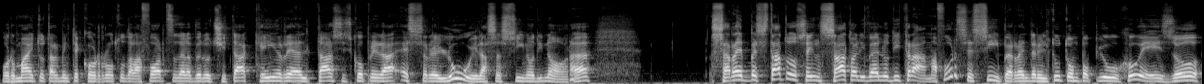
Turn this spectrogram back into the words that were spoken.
ormai totalmente corrotto dalla forza della velocità, che in realtà si scoprirà essere lui l'assassino di Nora. Sarebbe stato sensato a livello di trama, forse sì, per rendere il tutto un po' più coeso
